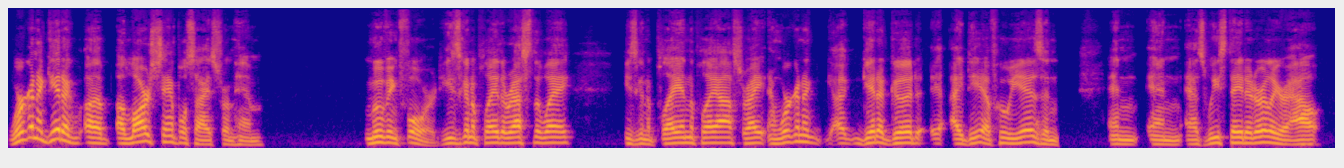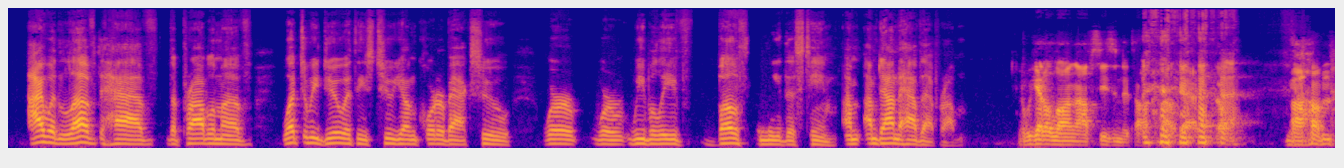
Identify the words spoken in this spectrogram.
we're going to get a, a, a, large sample size from him moving forward. He's going to play the rest of the way. He's going to play in the playoffs, right? And we're going to uh, get a good uh, idea of who he is. And and and as we stated earlier, Al, I would love to have the problem of what do we do with these two young quarterbacks who were were we believe both need this team. I'm I'm down to have that problem. We got a long off season to talk about that. So. Um,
